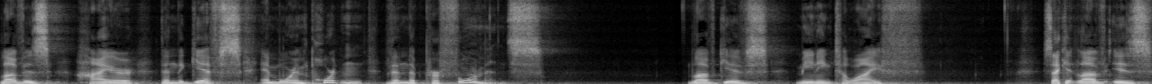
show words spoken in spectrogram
Love is higher than the gifts and more important than the performance. Love gives meaning to life. Second, love is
